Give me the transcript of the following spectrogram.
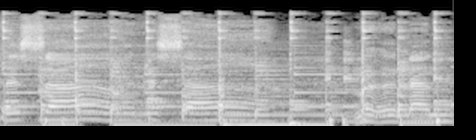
resah-resah menanti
